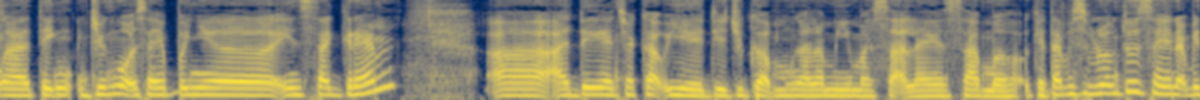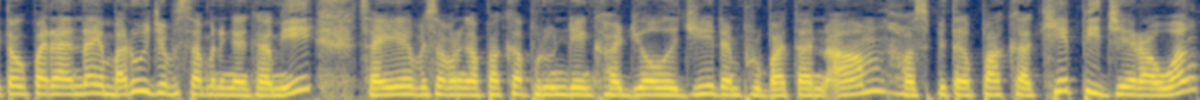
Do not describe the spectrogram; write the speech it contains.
uh, teng- jenguk saya punya Instagram. Uh, ada yang cakap ya dia juga mengalami masalah yang sama. Okey tapi sebelum tu saya nak beritahu kepada anda yang baru je bersama dengan kami. Saya bersama dengan pakar perunding kardiologi dan perubatan am Hospital Pakar KPJ Rawang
